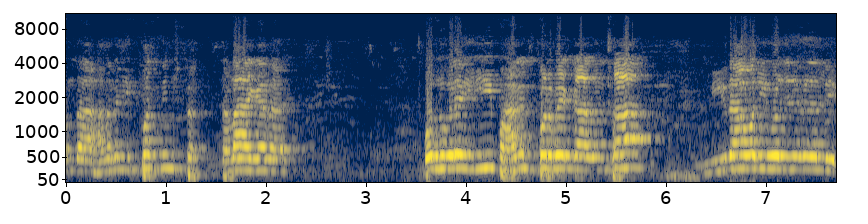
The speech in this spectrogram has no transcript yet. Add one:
ಒಂದು ಹದಿನೈದು, ಇಪ್ಪತ್ತು ನಿಮಿಷ ತಡ ಆಗ್ಯದ. ಬಂಧುಗಳೇ ಈ ಭಾಗಕ್ಕೆ ಬರಬೇಕಾದಂತ ನೀರಾವರಿ ಯೋಜನೆಗಳಲ್ಲಿ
